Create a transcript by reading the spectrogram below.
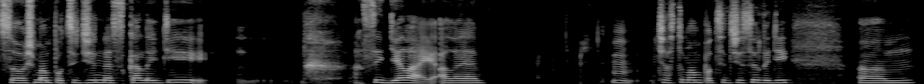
Což mám pocit, že dneska lidi asi dělají, ale mm, často mám pocit, že si lidi um,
